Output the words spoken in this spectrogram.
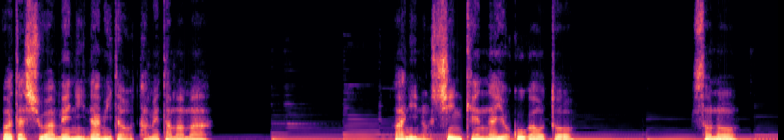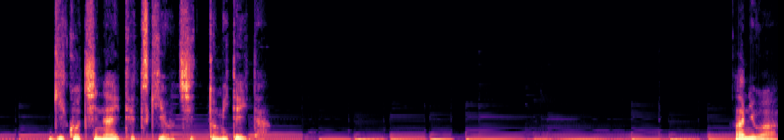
私は目に涙をためたまま兄の真剣な横顔とそのぎこちない手つきをじっと見ていた。兄は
